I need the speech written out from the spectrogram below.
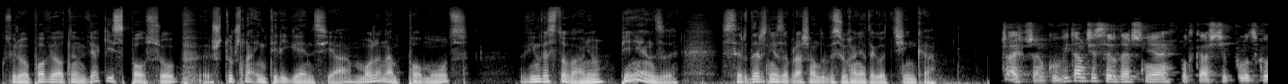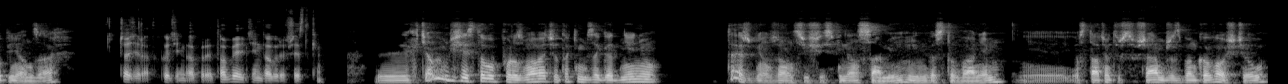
który opowie o tym, w jaki sposób sztuczna inteligencja może nam pomóc w inwestowaniu pieniędzy. Serdecznie zapraszam do wysłuchania tego odcinka. Cześć Przemku, witam Cię serdecznie w podcaście Po ludzku o pieniądzach. Cześć Radko, dzień dobry Tobie, dzień dobry wszystkim. Chciałbym dzisiaj z Tobą porozmawiać o takim zagadnieniu też wiążącym się z finansami i inwestowaniem. I ostatnio też słyszałem, że z bankowością,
